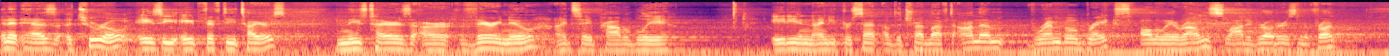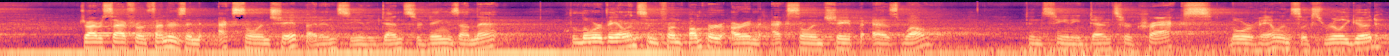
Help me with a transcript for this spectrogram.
and it has Atturo AZ850 tires. And these tires are very new. I'd say probably 80 to 90% of the tread left on them. Brembo brakes all the way around, slotted rotors in the front. Driver's side front fender is in excellent shape. I didn't see any dents or dings on that. The lower valence and front bumper are in excellent shape as well. Didn't see any dents or cracks. Lower valence looks really good.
